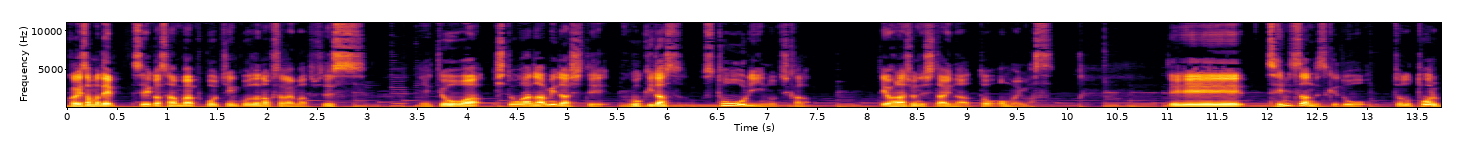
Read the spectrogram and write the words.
かげさまで、成果3倍アップコーチング講座の草山敏です、え、今日は人が涙して動き出すストーリーの力っていう話をねしたいなと思います。で、先日なんですけど、ちょっととある、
